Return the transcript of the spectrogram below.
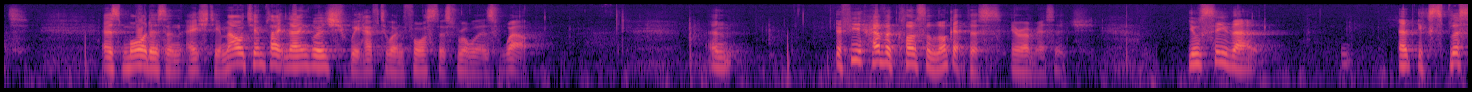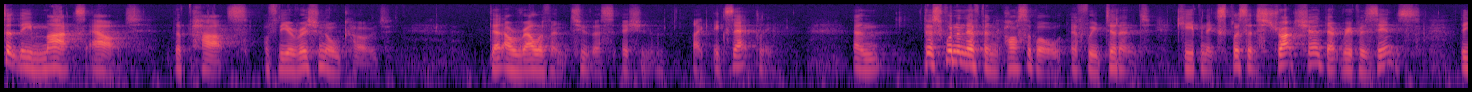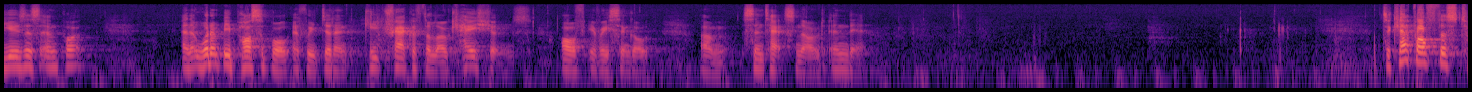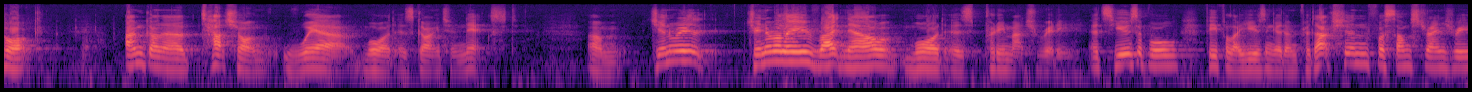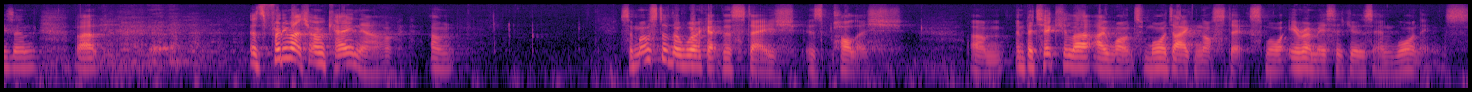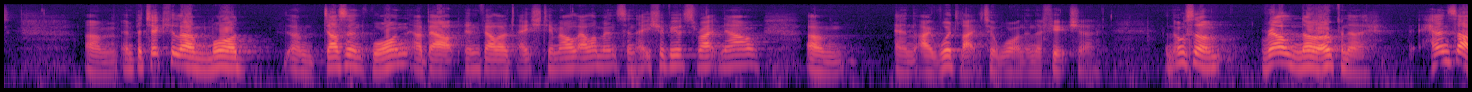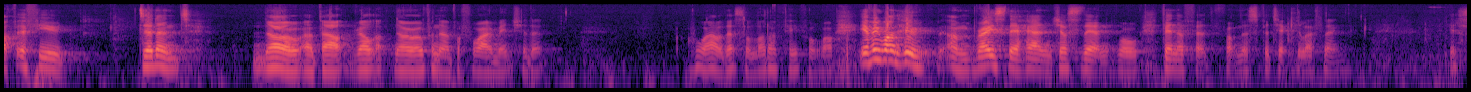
As Maud is an HTML template language, we have to enforce this rule as well. And if you have a closer look at this error message, you'll see that it explicitly marks out the parts of the original code that are relevant to this issue, like exactly. And this wouldn't have been possible if we didn't keep an explicit structure that represents the user's input. And it wouldn't be possible if we didn't keep track of the locations of every single um, syntax node in there. To cap off this talk, I'm going to touch on where Maud is going to next. Um, generally, generally, right now, Maud is pretty much ready. It's usable. People are using it in production for some strange reason, but it's pretty much OK now. Um, so most of the work at this stage is polish. Um, in particular, I want more diagnostics, more error messages and warnings. Um, in particular, Maud um, doesn't warn about invalid HTML elements and attributes right now, um, and I would like to warn in the future. And also, rel no opener, hands up if you didn't know about rel no opener before I mentioned it. Wow, that's a lot of people. Well, everyone who um, raised their hand just then will benefit from this particular thing. Yes.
